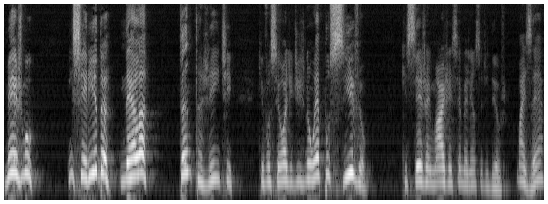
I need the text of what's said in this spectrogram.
Mesmo inserida nela tanta gente que você olha e diz: não é possível que seja a imagem e semelhança de Deus. Mas é.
